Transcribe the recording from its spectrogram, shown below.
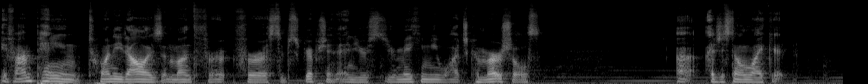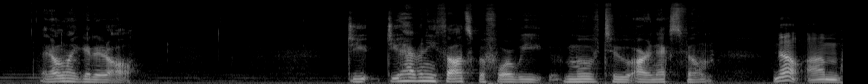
if I'm paying twenty dollars a month for for a subscription and you're you're making me watch commercials, uh, I just don't like it. I don't like it at all. Do you do you have any thoughts before we move to our next film? No, um,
